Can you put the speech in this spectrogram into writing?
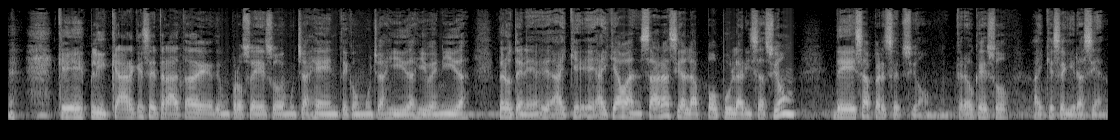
que explicar que se trata de, un proceso de mucha gente con muchas idas y venidas, pero tener, hay, que, hay que avanzar hacia la popularización de esa percepción. Creo que eso hay que seguir haciendo.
